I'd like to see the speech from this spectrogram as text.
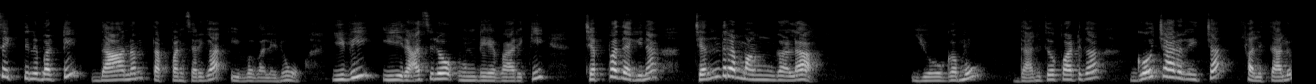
శక్తిని బట్టి దానం తప్పనిసరిగా ఇవ్వవలెను. ఇవి ఈ రాశిలో ఉండే వారికి చెప్పదగిన చంద్రమంగళ యోగము. దానితో పాటుగా గోచార రీత్యా ఫలితాలు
